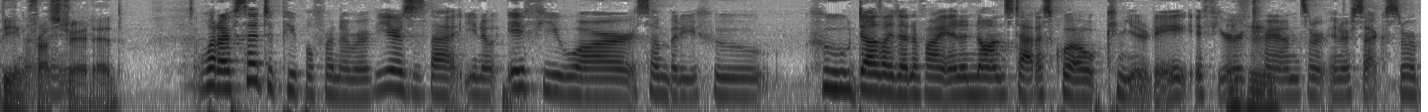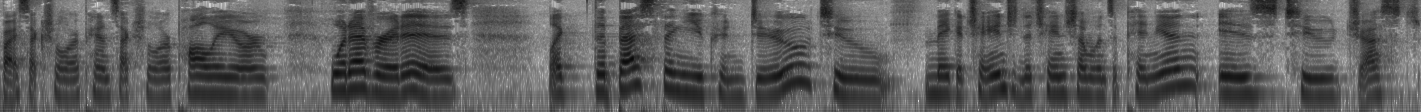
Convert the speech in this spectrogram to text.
being frustrated. what I've said to people for a number of years is that you know if you are somebody who who does identify in a non-status quo community, if you're trans or intersex or bisexual or pansexual or poly or whatever it is, like the best thing you can do to make a change and to change someone's opinion is to just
